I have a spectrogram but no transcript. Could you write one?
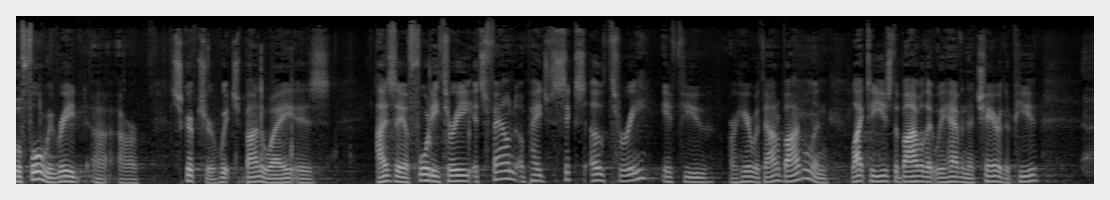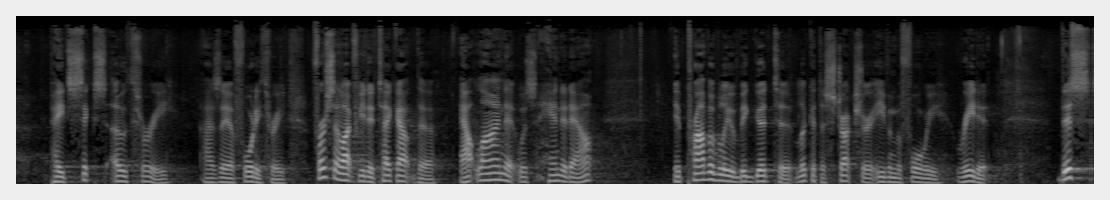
Before we read uh, our scripture, which, by the way, is Isaiah 43, it's found on page 603 if you are here without a Bible and like to use the Bible that we have in the chair or the pew. Page 603, Isaiah 43. First, I'd like for you to take out the outline that was handed out. It probably would be good to look at the structure even before we read it. This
